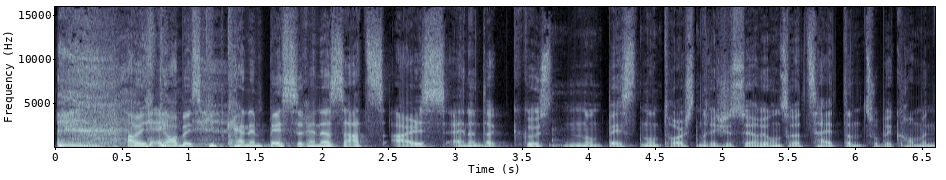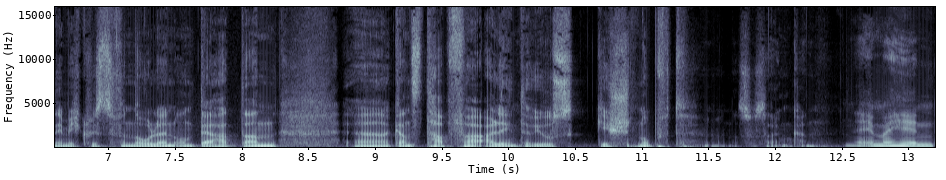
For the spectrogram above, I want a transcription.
Aber ich glaube, es gibt keinen besseren Ersatz, als einen der größten und besten und tollsten Regisseure unserer Zeit dann zu bekommen, nämlich Christopher Nolan. Und der hat dann äh, ganz tapfer alle Interviews geschnupft, man so sagen kann. Na, immerhin.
